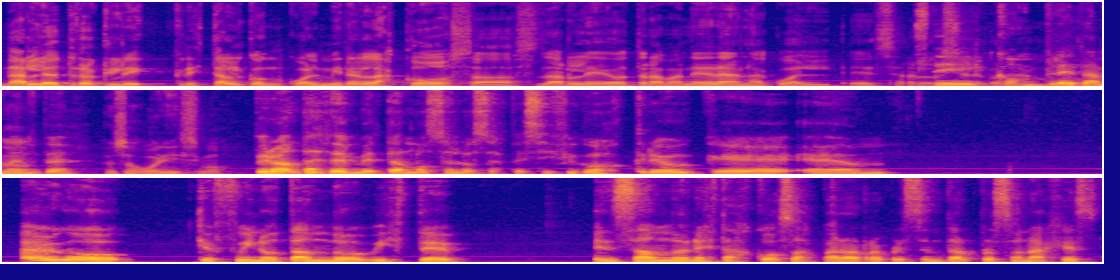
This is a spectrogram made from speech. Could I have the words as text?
darle otro cristal con cual mirar las cosas, darle otra manera en la cual eh, se relaciona. Sí, completamente. Eso es buenísimo. Pero antes de meternos en los específicos, creo que em, algo que fui notando, viste, pensando en estas cosas para representar personajes,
